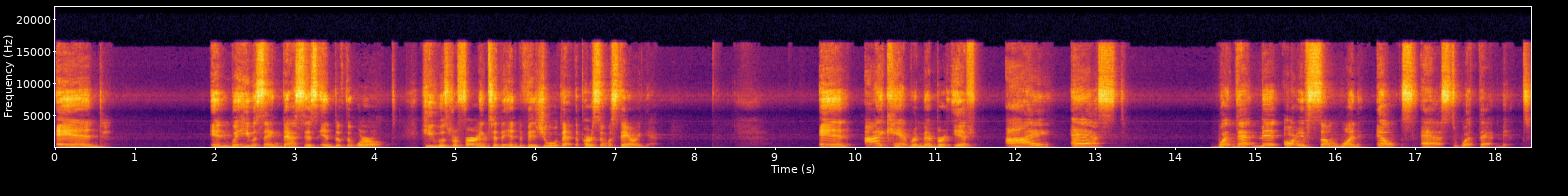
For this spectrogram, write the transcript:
And and when he was saying that's his end of the world, he was referring to the individual that the person was staring at. And I can't remember if I asked what that meant or if someone else asked what that meant.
